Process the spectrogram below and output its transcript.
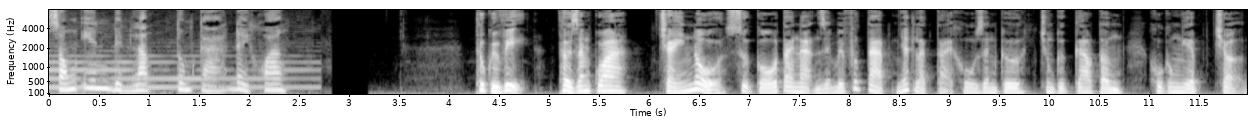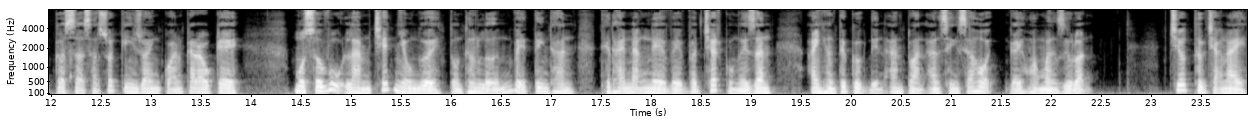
sóng yên biển lặng, tôm cá đầy khoang. Thưa quý vị, Thời gian qua, cháy nổ, sự cố tai nạn diễn biến phức tạp nhất là tại khu dân cư, trung cư cao tầng, khu công nghiệp, chợ, cơ sở sản xuất kinh doanh, quán karaoke. Một số vụ làm chết nhiều người, tổn thương lớn về tinh thần, thiệt hại nặng nề về vật chất của người dân, ảnh hưởng tiêu cực đến an toàn an sinh xã hội, gây hoang mang dư luận. Trước thực trạng này,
